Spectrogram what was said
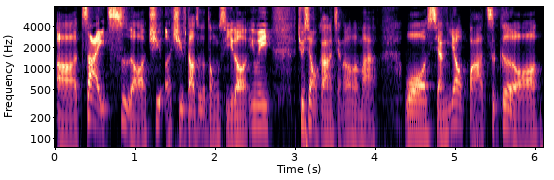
啊、再一次哦，去 achieve 到这个东西咯。因为就像我刚刚讲到的嘛，我想要把这个哦，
